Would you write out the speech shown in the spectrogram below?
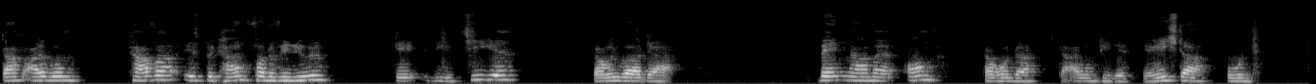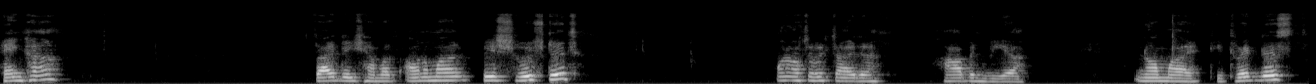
Das Album Cover ist bekannt von der Vinyl die, die Ziege, darüber der Bandname Om, darunter der Albumtitel Richter und Henker. Seitlich haben wir es auch nochmal beschriftet. Und auf der Rückseite haben wir nochmal die Tracklist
